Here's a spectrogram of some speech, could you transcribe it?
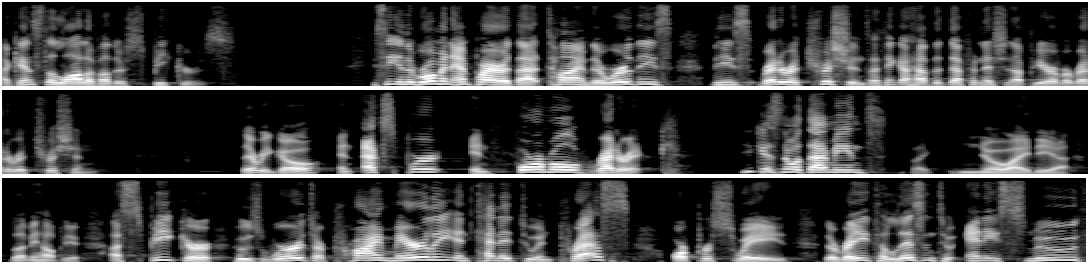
against a lot of other speakers. You see, in the Roman Empire at that time, there were these, these rhetoricians. I think I have the definition up here of a rhetorician. There we go. An expert in formal rhetoric. You guys know what that means? Like, no idea. So let me help you. A speaker whose words are primarily intended to impress or persuade. They're ready to listen to any smooth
